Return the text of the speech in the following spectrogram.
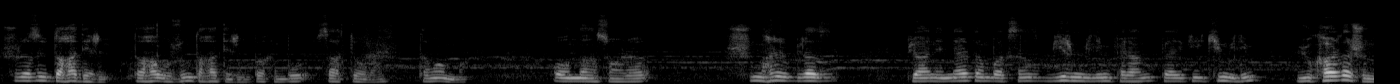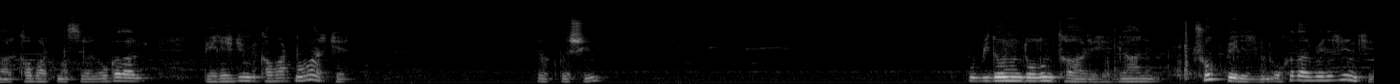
şurası daha derin. Daha uzun, daha derin. Bakın bu sahte olan. Tamam mı? Ondan sonra şunları biraz yani nereden baksanız 1 milim falan belki 2 milim yukarıda şunlar kabartması yani o kadar belirgin bir kabartma var ki yaklaşayım. Bu bidonun dolum tarihi yani çok belirgin o kadar belirgin ki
